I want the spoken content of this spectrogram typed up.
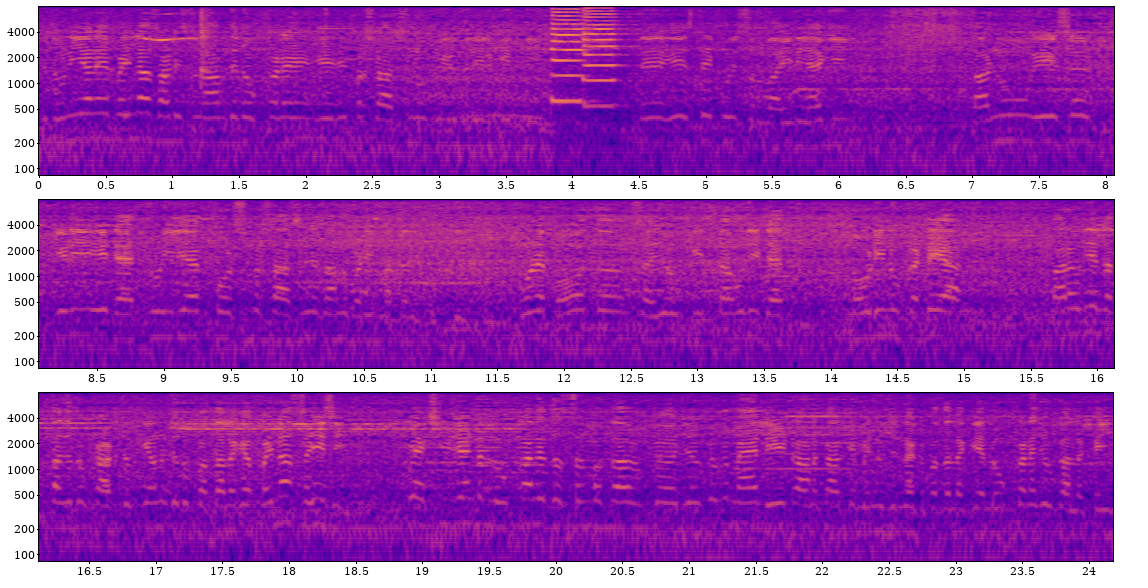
ਤੇ ਦੁਨੀਆ ਨੇ ਪਹਿਲਾਂ ਸਾਡੇ ਸੁਨਾਮ ਦੇ ਲੋਕਾਂ ਨੇ ਇਹ ਪ੍ਰਸ਼ਾਸਨ ਨੂੰ ਕੋਈ ਦਲੀਲ ਕੀਤੀ। ਤੇ ਇਸ ਤੇ ਕੋਈ ਸੁਣਵਾਈ ਨਹੀਂ ਹੈਗੀ। ਸਾਨੂੰ ਇਸ ਜਿਹੜੀ ਇਹ ਡੈਥ ਹੋਈ ਹੈ ਪੁਲਿਸ ਪ੍ਰਸ਼ਾਸਨ ਨੇ ਸਾਨੂੰ ਬੜੀ ਮਦਦ ਕੀਤੀ। ਉਹਨੇ ਬਹੁਤ ਸਹਿਯੋਗ ਕੀਤਾ, ਉਹਦੀ ਡੈਥ ਬੋਡੀ ਨੂੰ ਕੱਢਿਆ। ਪਰ ਉਹਦੀਆਂ ਲੱਤਾਂ ਜਦੋਂ ਕੱਟ ਚੁੱਕੀਆਂ, ਉਹਨੂੰ ਜਦੋਂ ਪਤਾ ਲੱਗਿਆ, ਪਹਿਲਾਂ ਸਹੀ ਸੀ। ਇਹ ਐਕਸੀਡੈਂਟ ਲੋਕਾਂ ਦੇ ਦੱਸਣ ਮੁਤਾਬਕ, ਜੋ ਕਿਉਂਕਿ ਮੈਂ ਲੇਟ ਆਉਣ ਕਰਕੇ ਮੈਨੂੰ ਜਿੰਨਾ ਕੁ ਪਤਾ ਲੱਗਿਆ, ਲੋਕਾਂ ਨੇ ਜੋ ਗੱਲ ਕਹੀ,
